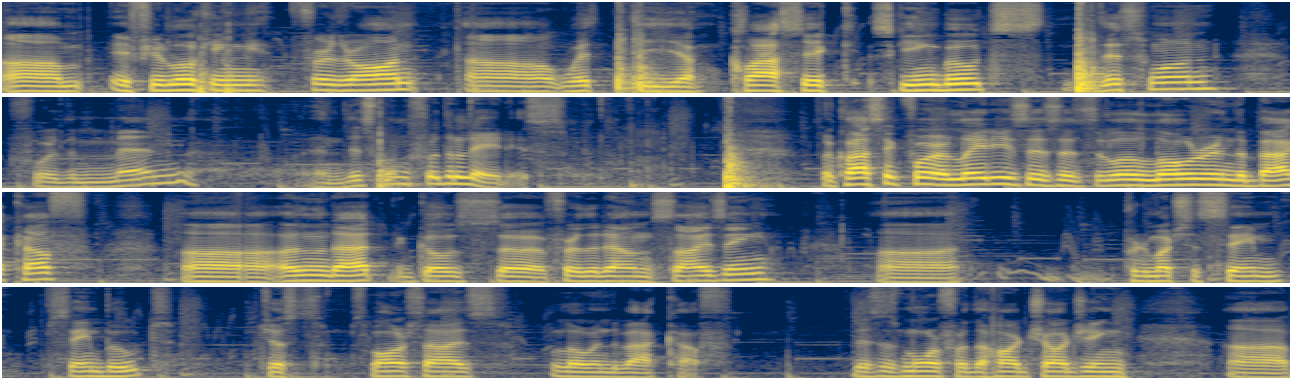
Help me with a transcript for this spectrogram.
Um, if you're looking further on uh, with the uh, classic skiing boots, this one for the men and this one for the ladies. So classic for ladies is it's a little lower in the back cuff. Uh, other than that, it goes uh, further down in sizing. Uh, pretty much the same, same boot, just smaller size, low in the back cuff. This is more for the hard charging uh,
